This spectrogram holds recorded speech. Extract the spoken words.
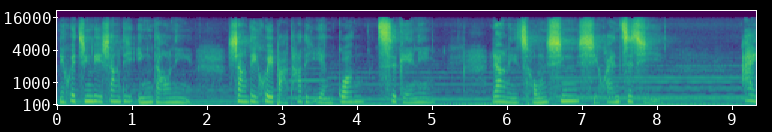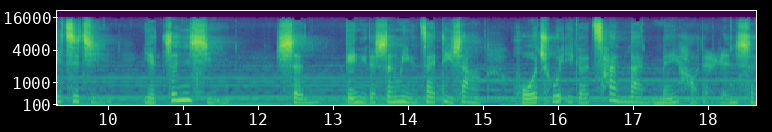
你会经历上帝引导你，上帝会把他的眼光赐给你，让你重新喜欢自己、爱自己，也珍惜神给你的生命，在地上活出一个灿烂美好的人生。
